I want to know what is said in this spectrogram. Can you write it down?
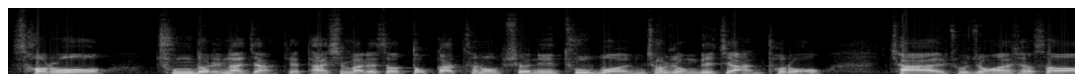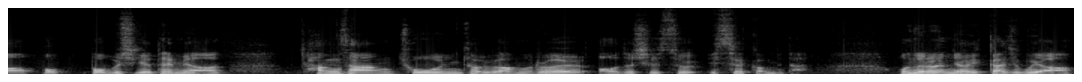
서로 충돌이 나지 않게 다시 말해서 똑같은 옵션이 두 번 적용되지 않도록 잘 조정하셔서 뽑- 뽑으시게 되면 항상 좋은 결과물을 얻으실 수 있을 겁니다. 오늘은 여기까지고요.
